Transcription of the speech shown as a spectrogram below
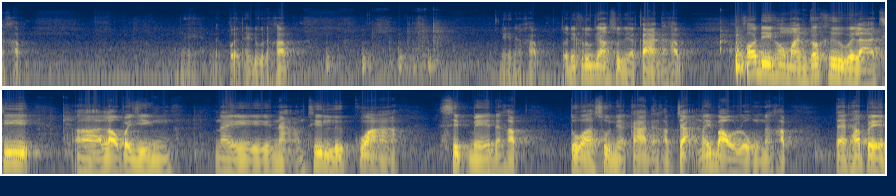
นะครับนี่เดี๋ยวเปิดให้ดูนะครับนี่นะครับ ตัวนี้คือลูกยางสุญญากาศนะครับ ข้อดีของมันก็คือเวลาที่เอ่เราไปยิงในหนามที่ลึกกว่า 10 เมตรนะครับ ตัวสุญญากาศนะครับจะไม่เบาลงนะครับ แต่ถ้าเป็น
